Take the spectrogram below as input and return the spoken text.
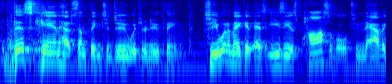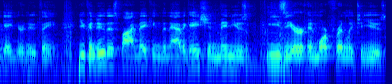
this can have something to do with your new theme so you want to make it as easy as possible to navigate your new theme. You can do this by making the navigation menus easier and more friendly to use.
